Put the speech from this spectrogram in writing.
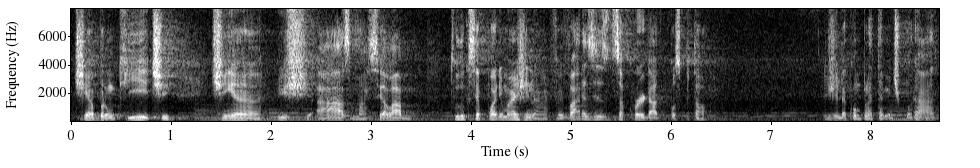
tinha bronquite, tinha ixi, asma, sei lá, tudo que você pode imaginar. Foi várias vezes desacordado para o hospital. Hoje ele é completamente curado.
